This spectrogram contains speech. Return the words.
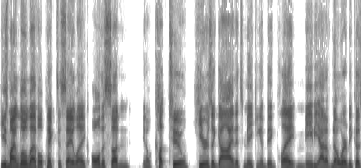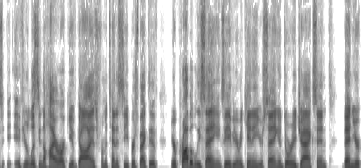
he's my low level pick to say, like, all of a sudden, you know, cut two, here's a guy that's making a big play, maybe out of nowhere. Because if you're listing the hierarchy of guys from a Tennessee perspective, you're probably saying Xavier McKinney, you're saying Adoree Jackson. Then you're,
